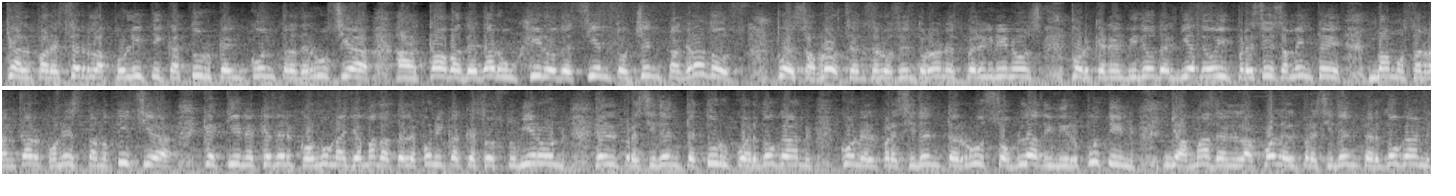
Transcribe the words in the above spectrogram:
que al parecer la política turca en contra de Rusia acaba de dar un giro de 180 grados? Pues abróchense los cinturones, peregrinos, porque en el video del día de hoy precisamente vamos a arrancar con esta noticia que tiene que ver con una llamada telefónica que sostuvieron el presidente turco Erdogan con el presidente ruso Vladimir Putin, llamada en la cual el presidente Erdogan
